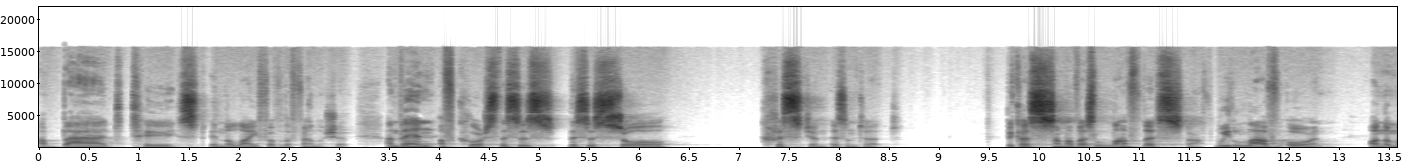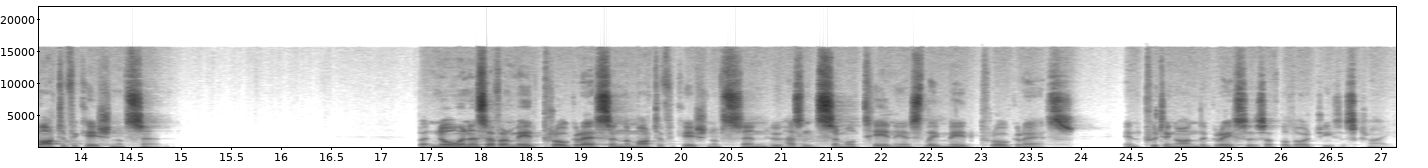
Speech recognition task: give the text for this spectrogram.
a bad taste in the life of the fellowship. And then, of course, this is, this is so Christian, isn't it? Because some of us love this stuff. We love Owen on the mortification of sin. But no one has ever made progress in the mortification of sin who hasn't simultaneously made progress in putting on the graces of the Lord Jesus Christ.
